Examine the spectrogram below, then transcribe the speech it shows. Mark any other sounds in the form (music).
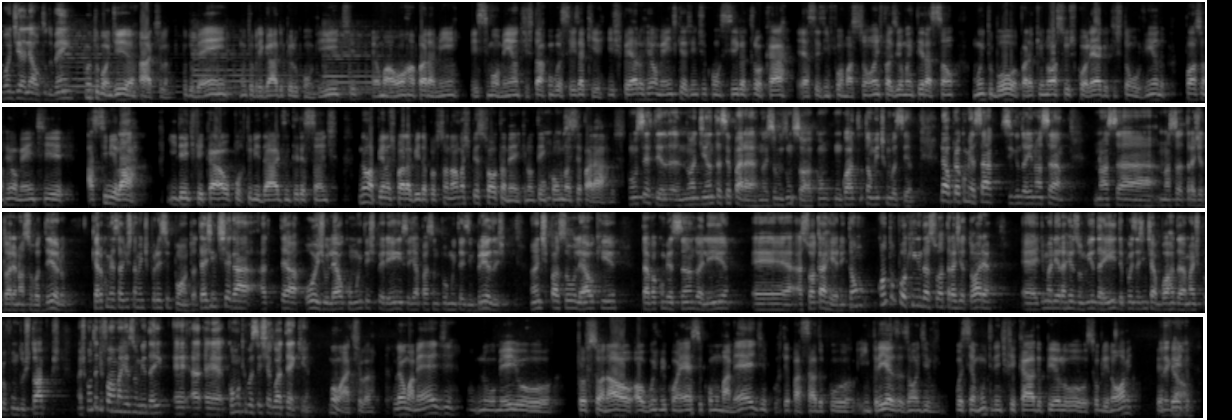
Bom dia, Léo, tudo bem? Muito bom dia, Atila. Tudo bem? Muito obrigado pelo convite. É uma honra para mim esse momento estar com vocês aqui. Espero realmente que a gente consiga trocar essas informações, fazer uma interação muito boa para que nossos colegas que estão ouvindo possam realmente assimilar, identificar oportunidades interessantes não apenas para a vida profissional, mas pessoal também, que não tem com como nós separarmos. Com certeza, não adianta separar, nós somos um só, concordo totalmente com você. Léo, para começar, seguindo aí nossa, nossa, nossa trajetória, nosso roteiro, quero começar justamente por esse ponto. Até a gente chegar até hoje, o Léo com muita experiência, já passando por muitas empresas, antes passou o Léo que estava começando ali é, a sua carreira. Então, conta um pouquinho da sua trajetória é, de maneira resumida aí, depois a gente aborda mais profundo os tópicos, mas conta de forma resumida aí é, é, como que você chegou até aqui. Bom, Átila, Léo Mamed, no meio profissional, alguns me conhecem como Mamed, por ter passado por empresas onde você é muito identificado pelo sobrenome, perfeito? Legal.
